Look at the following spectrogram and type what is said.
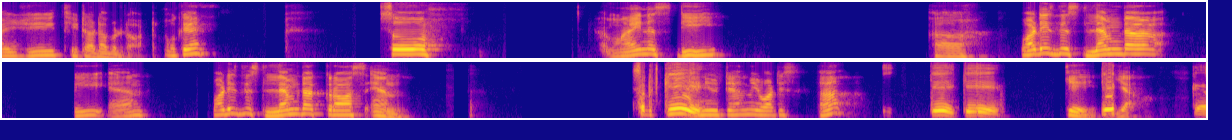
ig theta double dot. Okay. So minus d. Uh, what is this lambda d n? What is this lambda cross n? Sir, Can you tell me what is, huh? K. K. K, K- yeah. Okay.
